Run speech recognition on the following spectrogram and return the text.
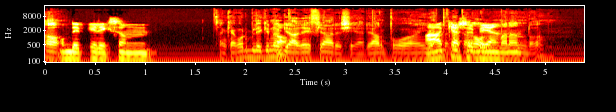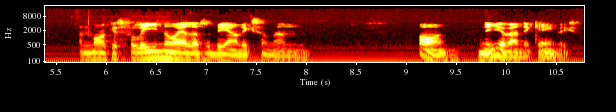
Ja. Om det är liksom Sen kanske det blir gnuggare i fjärde kedjan på en Han kanske roll, blir en- men ändå. en Marcus Foligno eller så blir han liksom en... Ja, en ny Evander Kane liksom.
